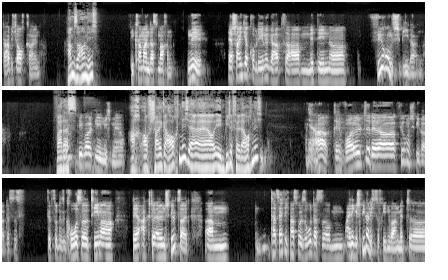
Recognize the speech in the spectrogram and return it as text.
da habe ich auch keinen. Haben Sie auch nicht? Wie kann man das machen? Nee, er scheint ja Probleme gehabt zu haben mit den äh, Führungsspielern. War das, Die wollten ihn nicht mehr. ach, auf Schalke auch nicht? Äh, in Bielefeld auch nicht? Ja, Revolte der Führungsspieler. Das ist jetzt so das große Thema der aktuellen Spielzeit. Ähm, tatsächlich war es wohl so, dass ähm, einige Spieler nicht zufrieden waren mit äh,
